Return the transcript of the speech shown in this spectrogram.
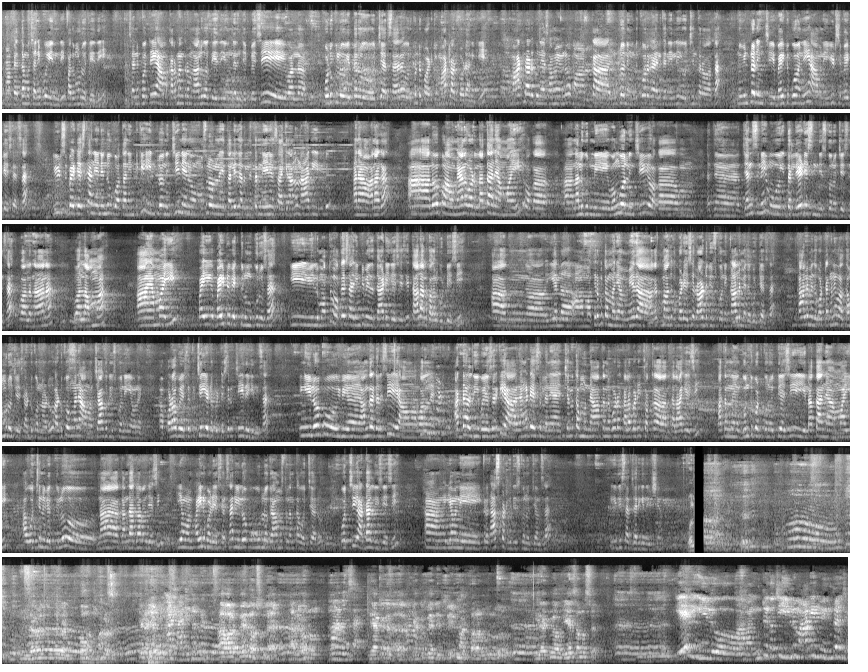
మా పెద్దమ్మ చనిపోయింది పదమూడవ తేదీ. చనిపోతే ఆమె కర్మంత్రం నాలుగో తేదీ ఉందని చెప్పేసి వాళ్ళ కొడుకులు ఇద్దరు వచ్చారు సార్ ఉరుకుంటపాడికి మాట్లాడుకోవడానికి. మాట్లాడుకునే సమయంలో మా అక్క ఇంట్లోనే ఉంది కూరగాయలకని వెళ్ళి వచ్చిన తర్వాత. నువ్వు ఇంట్లో నుంచి బయట పో అని ఆమెను ఈడ్చి బయటేశారు సార్. ఈడ్చి బయటేస్తే నేను ఎందుకు పోతాను ఇంటికి? ఇంట్లో నుంచి నేను ముసలోళ్ళని తల్లిదండ్రులని ఇద్దరు నేనే సాకినాను నాది ఇల్లు అని అనగా ఆ లోపు ఆమె మేనగోడ లత అనే అమ్మాయి ఒక నలుగురిని ఒంగోలు నుంచి ఒక జెంట్స్ని ఇద్దరు లేడీస్ని తీసుకొని వచ్చేసింది సార్. వాళ్ళ నాన్న వాళ్ళ అమ్మ ఆ అమ్మాయి పై బయట వ్యక్తులు ముగ్గురు సార్. ఈ వీళ్ళు మొత్తం ఒకేసారి ఇంటి మీద దాడి చేసేసి తాళాలు పగలు కొట్టేసి వీళ్ళ మా తిరుపతమ్మ ఆమె మీద అగత్మాదకు పడేసి రాడ్డు తీసుకొని కాళ్ళ మీద కొట్టారు సార్. కాళ్ళ మీద కొట్టగానే వాళ్ళ తమ్ముడు వచ్చేసి అడ్డుకున్నాడు. అడ్డుకోగానే ఆమె చాకు తీసుకొని పొడవు పొడవ పోయేసరికి చెయ్యి అడ్డ పెట్టేసరికి చెయ్యి తెగింది సార్. ఇంక ఈలోపు ఇవి అందరు కలిసి వాళ్ళని అడ్డాలు దిగిపోయేసరికి ఆ వెంకటేశ్వర్లు చిన్న తమ్ముడిని అతన్ని కూడా కలబడి చొక్కా అంత లాగేసి అతన్ని గొంతు పట్టుకొని వచ్చేసి ఈ లత అనే అమ్మాయి ఆ వచ్చిన వ్యక్తులు నానా గంధాధారం చేసి ఏమని పైన పడేశారు. సార్ ఈలోపు ఊర్లో గ్రామస్తులంతా వచ్చారు. వచ్చి అడ్డాలు తీసేసి ఆ, ఏమని హాస్పిటల్కి తీసుకొని వచ్చాం సార్. ఇది సార్ జరిగిన విషయం. వాళ్ళ పేర్లు అవసరం అక్క కదా? అక్క పేరు చెప్పి మాకు పలానా ఊరు ఈ రకంగా ఏ సమస్య? ఏ ఇల్లు? ఇంటికి వచ్చి ఇల్లు మాది ఇంట్లో నుంచి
